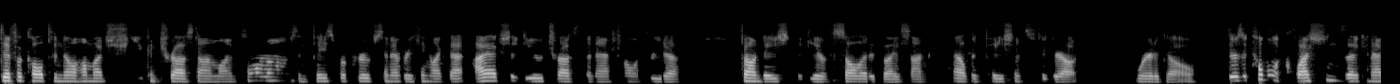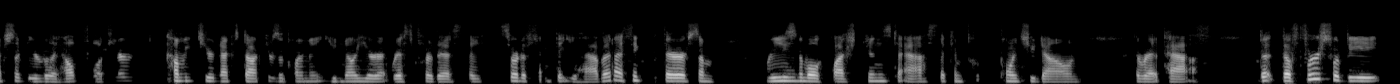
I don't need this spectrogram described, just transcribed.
difficult to know how much you can trust online forums and Facebook groups and everything like that, I actually do trust the National Accreta Foundation to give solid advice on helping patients figure out where to go. There's a couple of questions that can actually be really helpful. If you're coming to your next doctor's appointment, you know you're at risk for this, they sort of think that you have it. I think there are some reasonable questions to ask that can p- point you down the right path. The, the first would be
